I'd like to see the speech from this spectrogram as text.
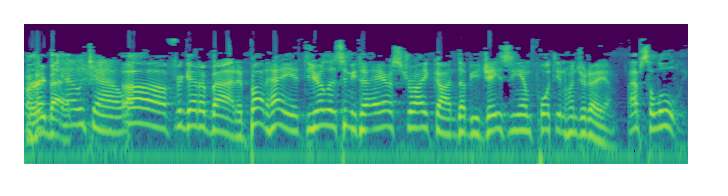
Hurry back. Joe, Joe. Oh, forget about it. But hey, you're listening to Airstrike on WJZM 1400 AM. Absolutely.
